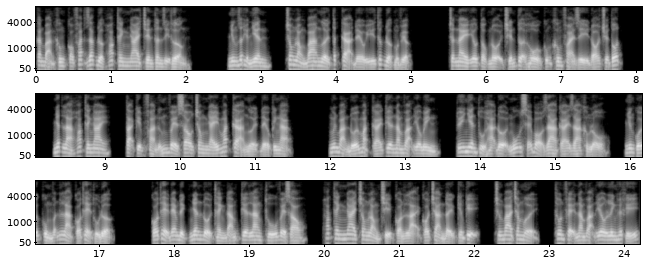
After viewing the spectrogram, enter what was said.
căn bản không có phát giác được hoác thanh nhai trên thân dị thường. Nhưng rất hiển nhiên, trong lòng ba người tất cả đều ý thức được một việc. Trận này yêu tộc nội chiến tựa hồ cũng không phải gì đó chuyện tốt. Nhất là hoác thanh nhai, tại kịp phản ứng về sau trong nháy mắt cả người đều kinh ngạc. Nguyên bản đối mặt cái kia năm vạn yêu binh, tuy nhiên thủ hạ đội ngũ sẽ bỏ ra cái giá khổng lồ, nhưng cuối cùng vẫn là có thể thủ được. Có thể đem địch nhân đội thành đám kia lang thú về sau hoác thanh nhai trong lòng chỉ còn lại có tràn đầy kiến kỵ chương ba trăm mười, thôn phệ năm vạn yêu linh huyết khí.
